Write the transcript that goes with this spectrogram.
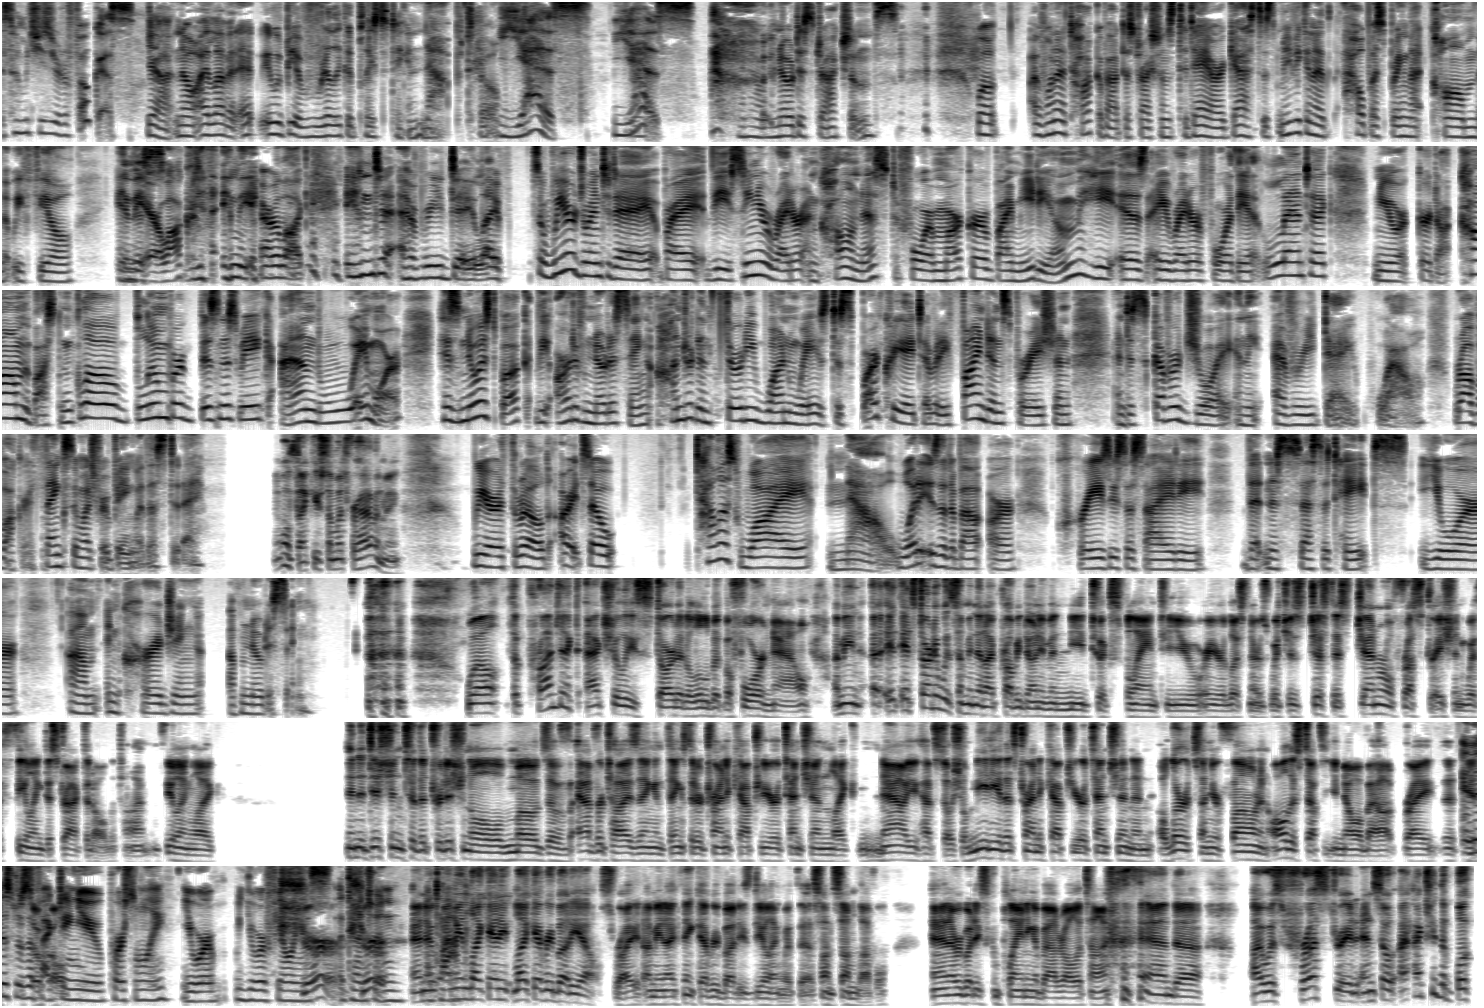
so much easier to focus. Yeah, no, I love it. it. It would be a really good place to take a nap, too. Yes. Yes. you know, no distractions. Well, I want to talk about distractions today. Our guest is maybe going to help us bring that calm that we feel in, in this, the airlock. in the airlock into everyday life. So, we are joined today by the senior writer and columnist for Marker by Medium. He is a writer for The Atlantic, NewYorker.com, The Boston Globe, Bloomberg Business Week, and way more. His newest book, The Art of Noticing 131 Ways to Spark Creativity, Find Inspiration, and Discover Joy in the Everyday. Wow. Rob Walker, thanks so much for being with us today. Oh, thank you so much for having me. We are thrilled. All right, so tell us why now. What is it about our crazy society that necessitates your um, encouraging of noticing? well, the project actually started a little bit before now. I mean, it, it, started with something that I probably don't even need to explain to you or your listeners, which is just this general frustration with feeling distracted all the time and feeling like in addition to the traditional modes of advertising and things that are trying to capture your attention, like now you have social media that's trying to capture your attention and alerts on your phone and all this stuff that you know about, right? It, and this was affecting you personally. You were you were feeling sure, this attention. Sure. And it, I mean, like any like everybody else, right? I mean, I think everybody's dealing with this on some level, and everybody's complaining about it all the time. and uh, I was frustrated, and so actually, the book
